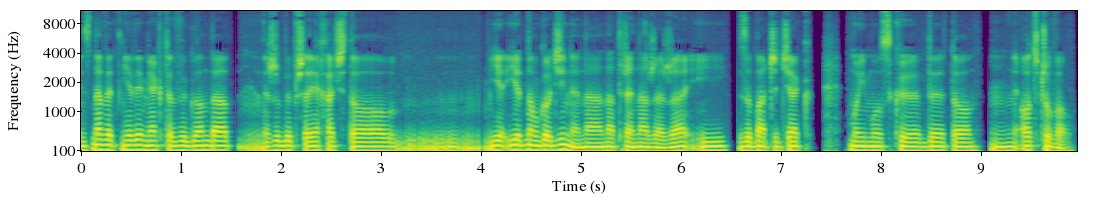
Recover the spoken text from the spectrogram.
więc nawet nie wiem, jak to wygląda, żeby przejechać to mm, jedną godzinę na, na trenażerze i zobaczyć, jak mój mózg by to mm, odczuwał.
